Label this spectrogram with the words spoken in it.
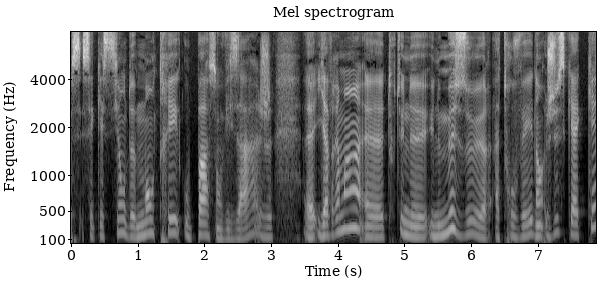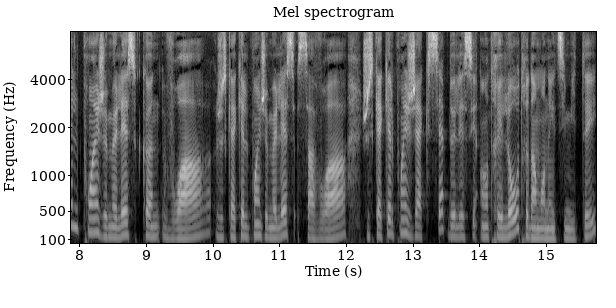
ces questions de montrer ou pas son visage, il y a vraiment toute une, une, mesure à trouver dans jusqu'à quel point je me laisse voir, jusqu'à quel point je me laisse savoir, jusqu'à quel point j'accepte de laisser entrer l'autre dans mon intimité.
